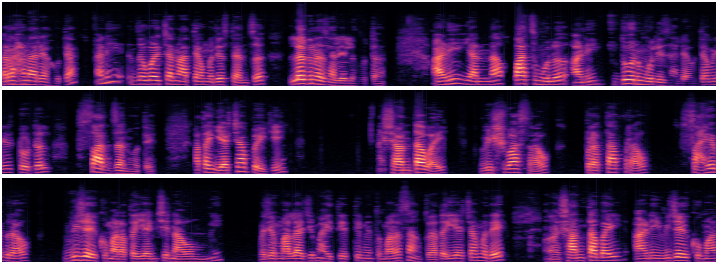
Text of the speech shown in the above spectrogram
राहणाऱ्या होत्या आणि जवळच्या नात्यामध्येच त्यांचं लग्न झालेलं होतं आणि यांना पाच मुलं आणि दोन मुली झाल्या होत्या म्हणजे टोटल सात जण होते. आता याच्यापैकी शांताबाई, विश्वासराव, प्रतापराव, साहेबराव, विजयकुमार आता यांची नावं मी म्हणजे मला जी माहिती आहे ती मी तुम्हाला सांगतोय. आता याच्यामध्ये शांताबाई आणि विजयकुमार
